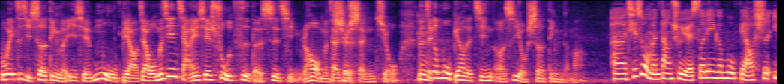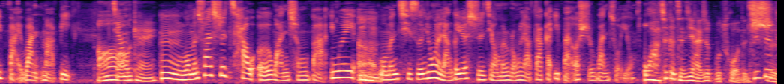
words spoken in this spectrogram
为自己设定了一些目标？这样，我们先讲一些数字的事情，然后我们再去深究。那这个目标的金额是有设定的吗？呃，其实我们当初也设定一个目标是一百万马币。哦，OK，嗯，我们算是超额完成吧，因为呃，我们其实用了两个月时间，我们融了大概一百二十万左右。哇，这个成绩还是不错的。其实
